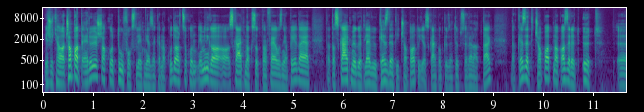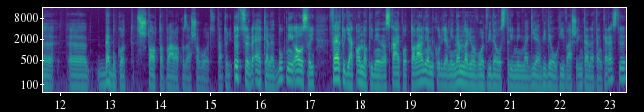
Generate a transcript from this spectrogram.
és hogyha a csapat erős, akkor túl fogsz lépni ezeken a kudarcokon. Én mindig a, a Skype-nak szoktam felhozni a példáját, tehát a Skype mögött levő kezdeti csapat, ugye a Skype-ot között többször eladták, de a kezdeti csapatnak azelőtt öt ö, ö, bebukott startup vállalkozása volt. Tehát, hogy ötször el kellett bukni ahhoz, hogy fel tudják annak idén a Skype-ot találni, amikor ugye még nem nagyon volt videó streaming, meg ilyen videóhívás interneten keresztül,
